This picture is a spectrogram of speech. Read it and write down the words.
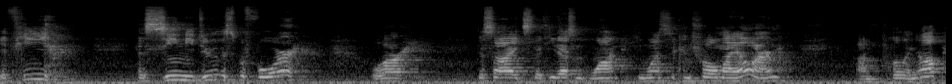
If he has seen me do this before, or decides that he doesn't want, he wants to control my arm, I'm pulling up.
